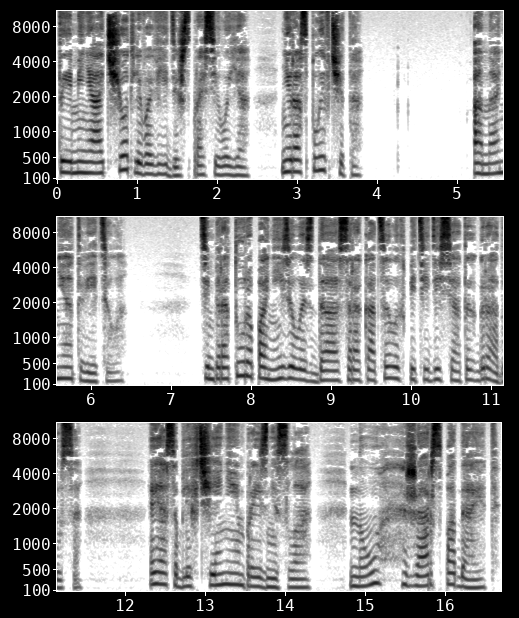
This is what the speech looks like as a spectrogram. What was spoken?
«Ты меня отчетливо видишь?» — спросила я. «Не расплывчато?» Она не ответила. Температура понизилась до 40,5 градуса. Я с облегчением произнесла «Ну, жар спадает».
